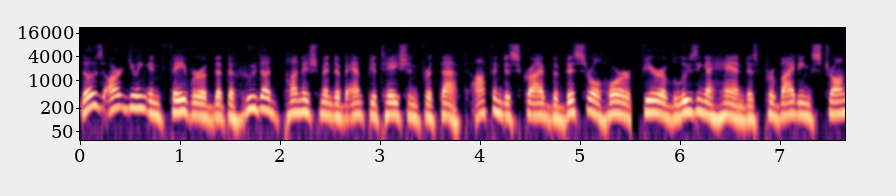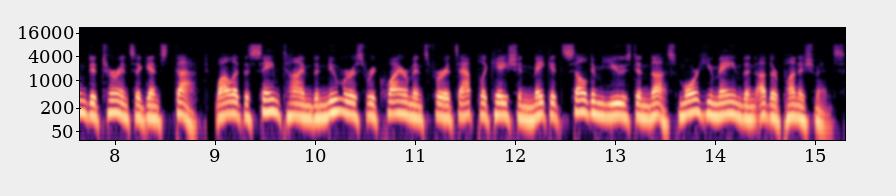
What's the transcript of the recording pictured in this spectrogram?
Those arguing in favor of that the hudud punishment of amputation for theft often describe the visceral horror, fear of losing a hand as providing strong deterrence against theft, while at the same time the numerous requirements for its application make it seldom used and thus more humane than other punishments.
